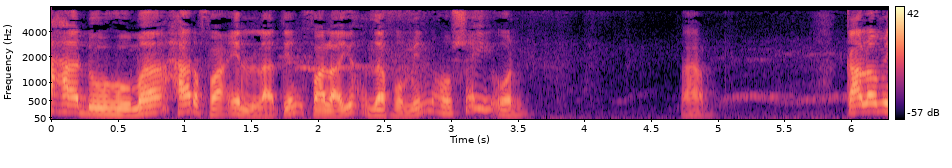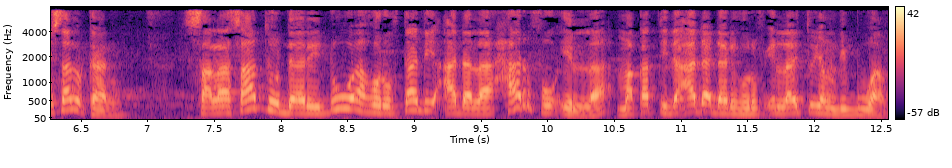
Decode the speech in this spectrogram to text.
ahaduhuma harfa illatin fala yuhzafu minhu syai'un. Paham? Kalau misalkan salah satu dari dua huruf tadi adalah harfu illah, maka tidak ada dari huruf illah itu yang dibuang.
